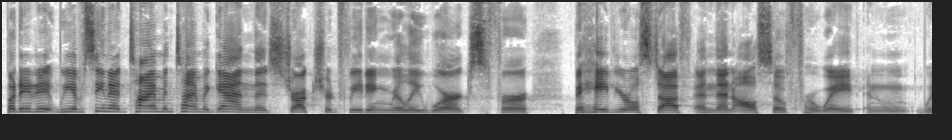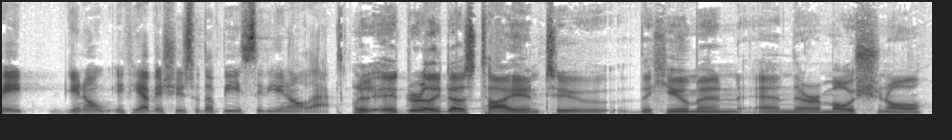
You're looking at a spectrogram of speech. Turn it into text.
but it, it we have seen it time and time again that structured feeding really works for behavioral stuff, and then also for weight and weight. You know, if you have issues with obesity and all that. It really does tie into the human and their emotional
